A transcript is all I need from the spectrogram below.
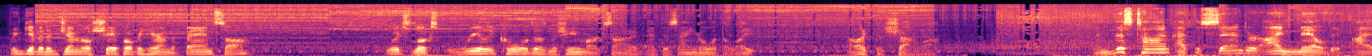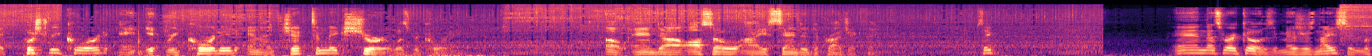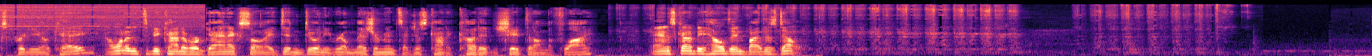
we give it a general shape over here on the bandsaw, which looks really cool with those machine marks on it at this angle with the light. I like this shot a lot. And this time at the sander, I nailed it. I pushed record and it recorded and I checked to make sure it was recording. Oh, and uh, also I sanded the project thing. See? And that's where it goes. It measures nice. It looks pretty okay. I wanted it to be kind of organic, so I didn't do any real measurements. I just kind of cut it and shaped it on the fly. And it's going to be held in by this dowel.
